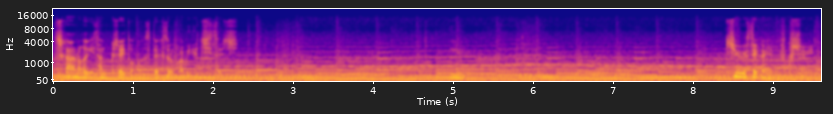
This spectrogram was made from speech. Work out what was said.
ー、力の鍵サンクチュアリトークスペクトルファミリア地数字。うん。旧世界への復讐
